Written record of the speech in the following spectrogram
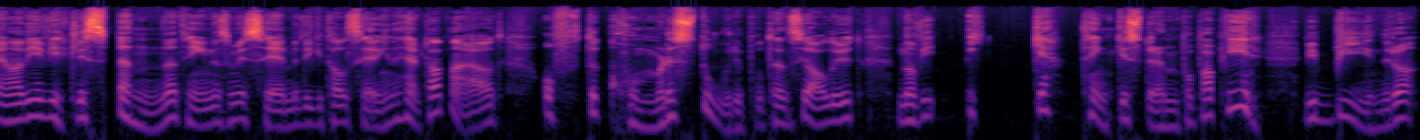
en av, de virkelig spennende tingene som vi ser med digitaliseringen, i hele tatt, er at ofte kommer det store potensialet ut når vi ikke tenker strøm på papir. Vi begynner å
